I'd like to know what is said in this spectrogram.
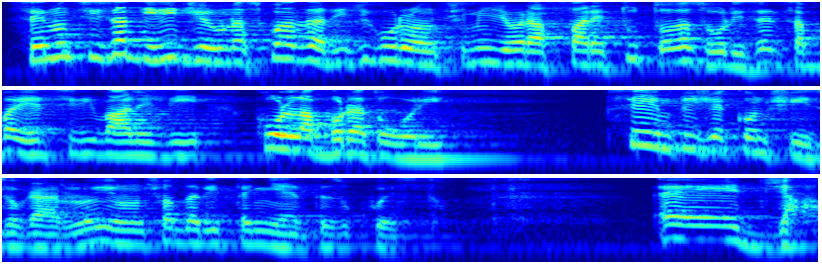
Se non si sa dirigere una squadra, di sicuro non si migliora a fare tutto da soli senza avvalersi di validi collaboratori. Semplice e conciso, Carlo. Io non ho da ritte niente su questo. Eh già.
